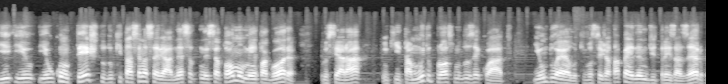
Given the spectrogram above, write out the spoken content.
E, e, e, o contexto do que está sendo a Série A nessa, nesse atual momento agora, para o Ceará, em que está muito próximo do Z4, e um duelo que você já está perdendo de 3 a 0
